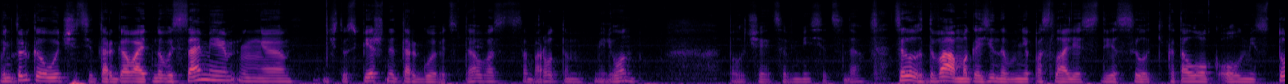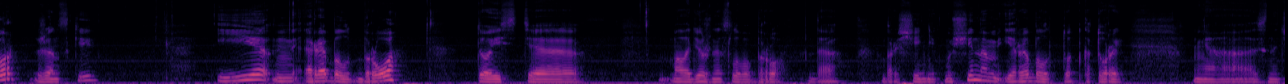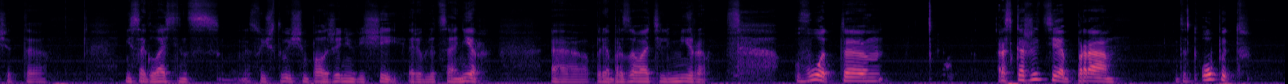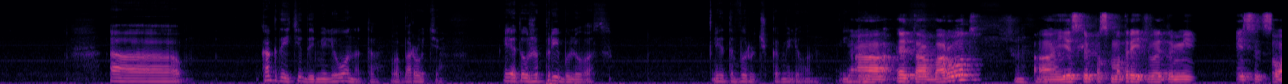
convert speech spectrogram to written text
вы не только учите торговать, но вы сами э, значит, успешный торговец, да, у вас с оборотом миллион получается в месяц, да. Целых два магазина вы мне послали с две ссылки. Каталог All Me Store, женский, и Rebel Bro, то есть э, молодежное слово бро, да, обращение к мужчинам, и Rebel тот, который значит, э, не согласен с существующим положением вещей, революционер, э, преобразователь мира. Вот, э, расскажите про этот опыт, а, как дойти до миллиона-то в обороте? Или это уже прибыль у вас? Или это выручка миллион? А, это оборот. Если посмотреть в этом месяце,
